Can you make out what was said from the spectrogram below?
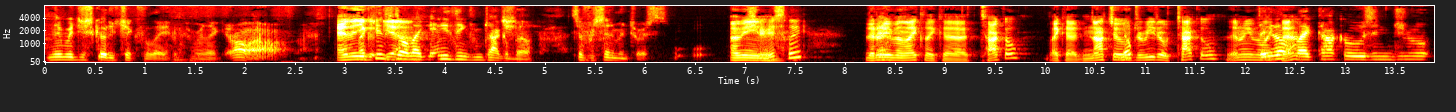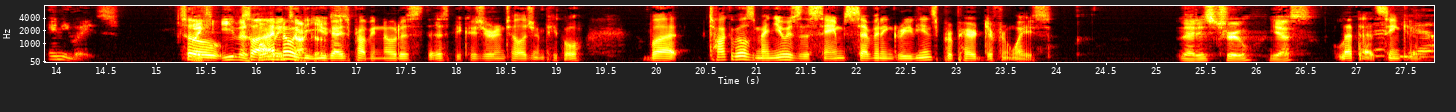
And then we just go to Chick Fil A. We're like, oh, and then my you go- kids yeah. don't like anything from Taco Bell except for cinnamon twists. I mean, Seriously? They don't Yeah. even like like a taco, like a nacho Nope. Dorito taco. They don't even They like don't that. like tacos in general, anyways. So, Like, even so I homemade know that you guys probably noticed this because you're intelligent people, but Taco Bell's menu is the same seven ingredients prepared different ways. that is true. Yes, Let that sink in. Yeah.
